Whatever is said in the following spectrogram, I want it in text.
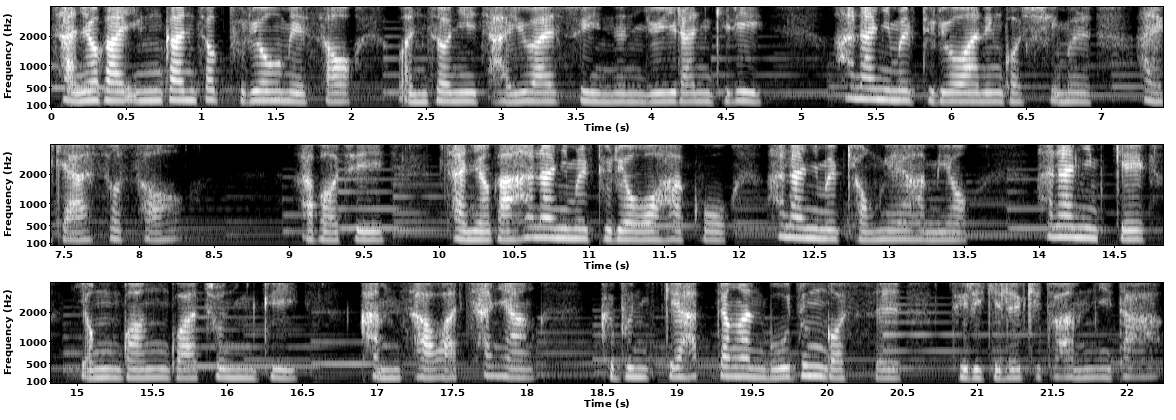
자녀가 인간적 두려움에서 완전히 자유할 수 있는 유일한 길이 하나님을 두려워하는 것임을 알게 하소서. 아버지, 자녀가 하나님을 두려워하고 하나님을 경외하며 하나님께 영광과 존귀, 감사와 찬양, 그분께 합당한 모든 것을 드리기를 기도합니다.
